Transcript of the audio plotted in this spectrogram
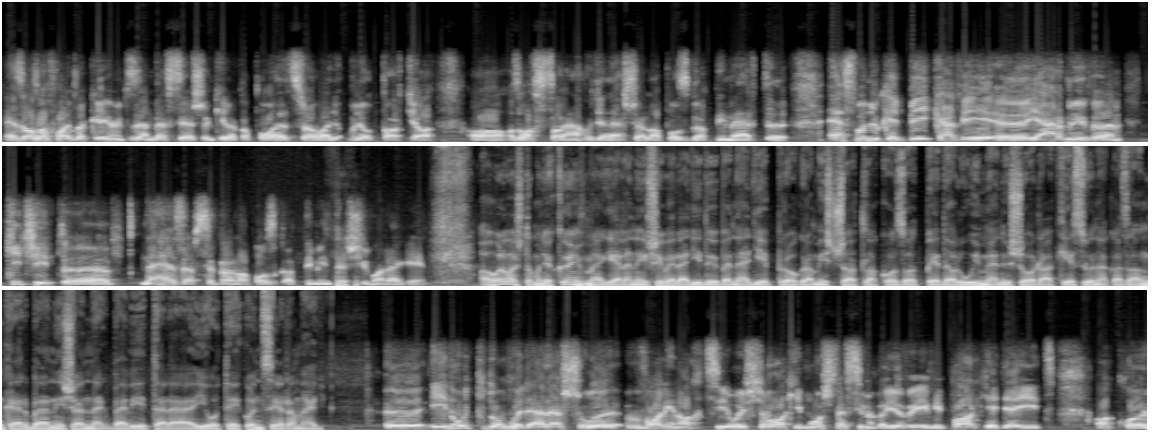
ez az a fajta könyv, amit az ember szélesen kirak a polcra, vagy, vagy ott tartja az asztalán, hogy lehessen lapozgatni, mert ezt mondjuk egy BKV járművön kicsit nehezebb szerintem lapozgatni, mint egy sima regény. Olvastam, hogy a könyv megjelenésével egy időben egyéb program is csatlakozott, például új menüsorral készülnek az Ankerben, és ennek bevétele jótékony célra megy? Én úgy tudom, hogy ráadásul van ilyen akció is, ha valaki most veszi meg a jövő évi parkjegyeit, akkor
